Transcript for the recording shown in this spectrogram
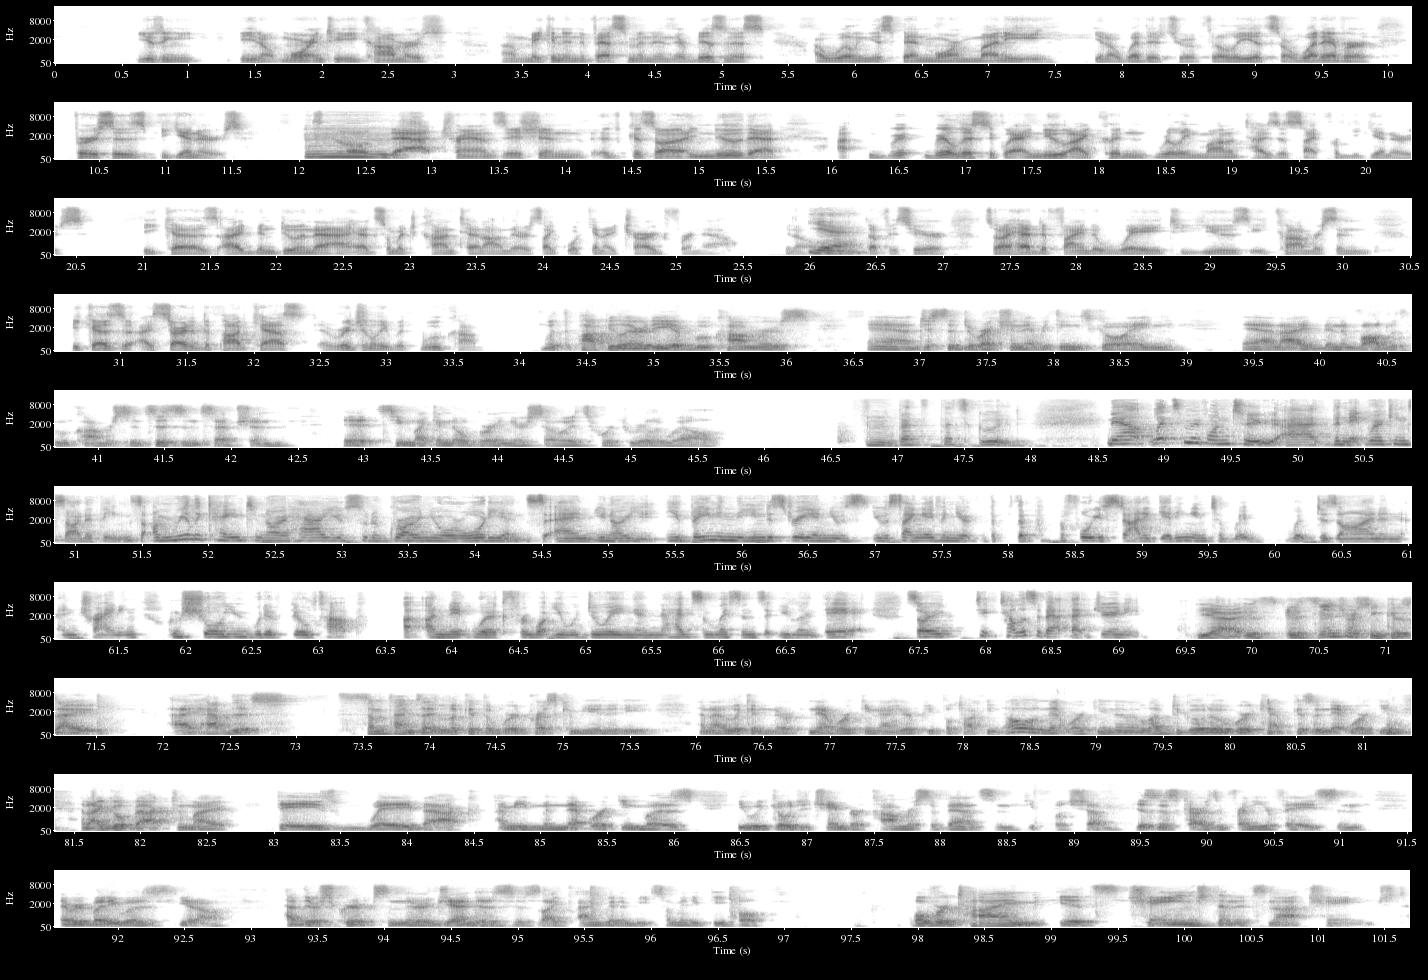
using you know more into e-commerce um, making an investment in their business are willing to spend more money you know whether it's through affiliates or whatever versus beginners. Mm. so that transition because so i knew that I, re- realistically i knew i couldn't really monetize a site for beginners because i'd been doing that. I had so much content on there. It's like what can i charge for now you know yeah. stuff is here. So i had to find a way to use e-commerce and because i started the podcast originally with woocommerce with the popularity of woocommerce and just the direction everything's going and i've been involved with woocommerce since its inception it seemed like a no-brainer so it's worked really well Mm, that's that's good. Now let's move on to uh, the networking side of things. I'm really keen to know how you've sort of grown your audience, and you know you, have been in the industry, and you was, you were saying even your, the, the, before you started getting into web web design and, and training, I'm sure you would have built up a, a network through what you were doing and had some lessons that you learned there. So t- tell us about that journey. Yeah, it's it's interesting because I I have this. Sometimes I look at the WordPress community and I look at networking, I hear people talking, oh, networking, and I love to go to a WordCamp because of networking. And I go back to my days way back. I mean, when networking was, you would go to Chamber of Commerce events and people would shove business cards in front of your face, and everybody was, you know, had their scripts and their agendas. It's like, I'm going to meet so many people. Over time, it's changed and it's not changed.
